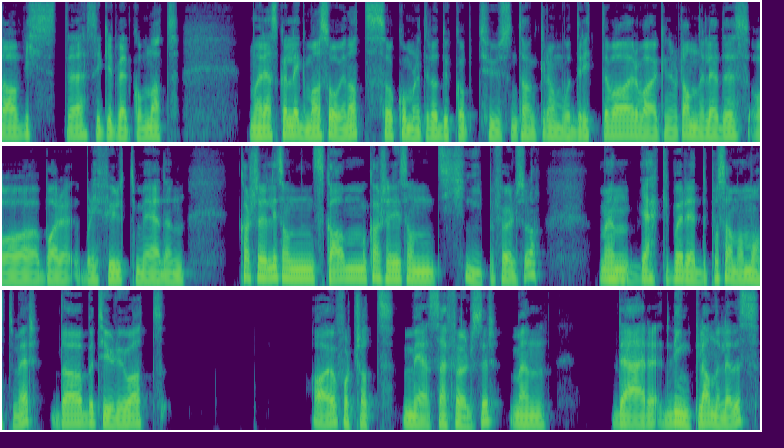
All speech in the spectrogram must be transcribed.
da visste sikkert vedkommende at når jeg skal legge meg og sove i natt, så kommer det til å dukke opp tusen tanker om hvor dritt det var, hva jeg kunne gjort annerledes, og bare bli fylt med den kanskje litt sånn skam, kanskje litt sånn kjipe følelser, da. Men Mm. jeg er ikke på redd på samme måte mer. Da betyr det jo at har jo fortsatt med seg følelser, men det er vinkla annerledes.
